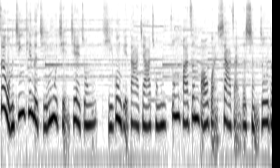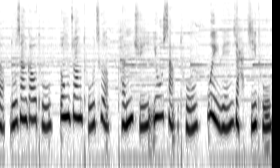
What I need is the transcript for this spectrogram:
在我们今天的节目简介中，提供给大家从中华珍宝馆下载的沈周的庐山高图、东庄图册、盆菊幽赏图、魏源雅集图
